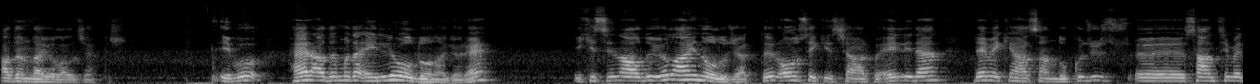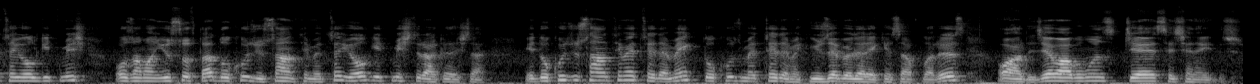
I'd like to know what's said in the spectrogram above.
adımda yol alacaktır. E bu her adımı da 50 olduğuna göre ikisinin aldığı yol aynı olacaktır. 18 çarpı 50'den demek ki Hasan 900 e, santimetre yol gitmiş. O zaman Yusuf da 900 santimetre yol gitmiştir arkadaşlar. E 900 santimetre demek 9 metre demek. 100'e bölerek hesaplarız. O halde cevabımız C seçeneğidir.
